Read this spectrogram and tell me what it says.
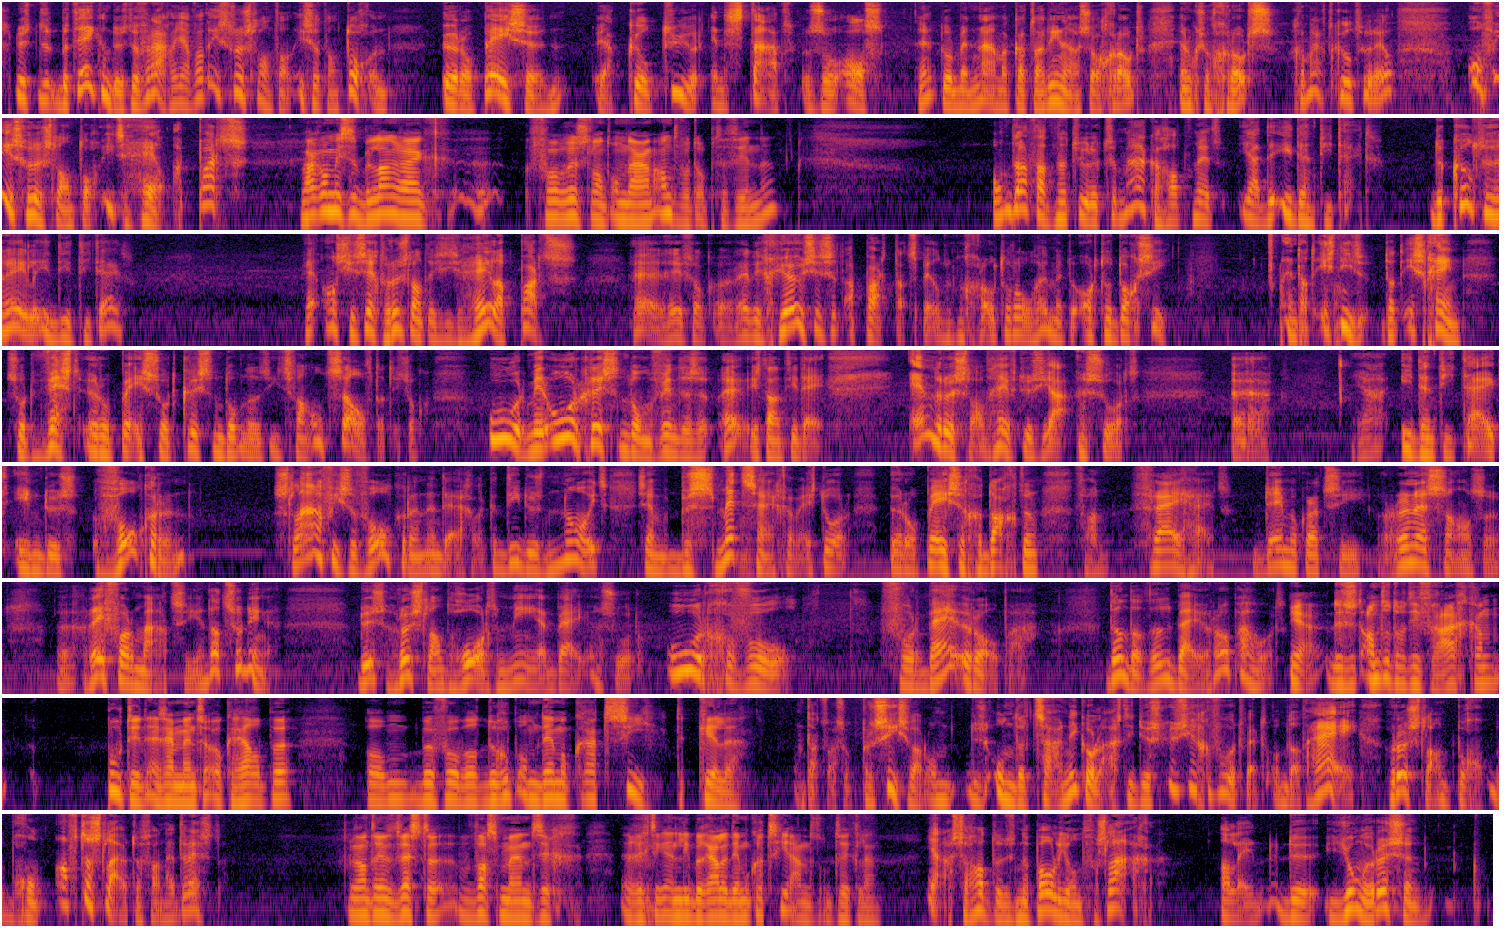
Dus dat betekent dus de vraag, ja, wat is Rusland dan? Is het dan toch een Europese ja, cultuur en staat zoals, hè, door met name Catharina zo groot en ook zo groots gemaakt cultureel? Of is Rusland toch iets heel aparts? Waarom is het belangrijk eh, voor Rusland om daar een antwoord op te vinden? Omdat dat natuurlijk te maken had met ja, de identiteit. De culturele identiteit. Als je zegt Rusland is iets heel aparts. Het heeft ook, religieus is het apart. Dat speelt ook een grote rol met de orthodoxie. En dat is, niet, dat is geen soort West-Europees soort christendom. Dat is iets van onszelf. Dat is ook oer, meer oer-christendom vinden ze, is dan het idee. En Rusland heeft dus ja, een soort eh, ja, identiteit in dus volkeren Slavische volkeren en dergelijke, die dus nooit zeg besmet zijn geweest door Europese gedachten van vrijheid, democratie, renaissance, reformatie en dat soort dingen. Dus Rusland hoort meer bij een soort oergevoel voorbij Europa dan dat het bij Europa hoort. Ja, dus het antwoord op die vraag kan Poetin en zijn mensen ook helpen om bijvoorbeeld de roep om democratie te killen. Dat was ook precies waarom dus onder Tsaar Nicolaas die discussie gevoerd werd. Omdat hij Rusland beg- begon af te sluiten van het Westen. Want in het Westen was men zich richting een liberale democratie aan het ontwikkelen. Ja, ze hadden dus Napoleon verslagen. Alleen de jonge Russen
